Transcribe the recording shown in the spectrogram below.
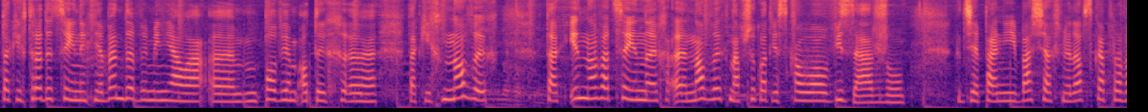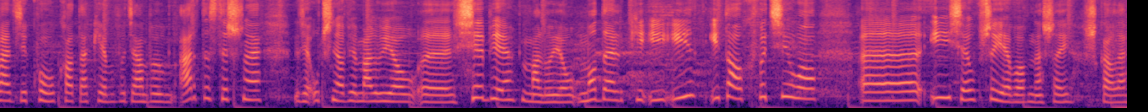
takich tradycyjnych nie będę wymieniała. em, powiem o tych takich nowych, tak, innowacyjnych, nowych. Na przykład jest koło wizażu, gdzie pani Basia Chmielowska prowadzi kółko takie, powiedziałabym, artystyczne, gdzie uczniowie malują e, siebie, malują modelki i, i, i to chwyciło e, i się przyjęło w naszej szkole.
